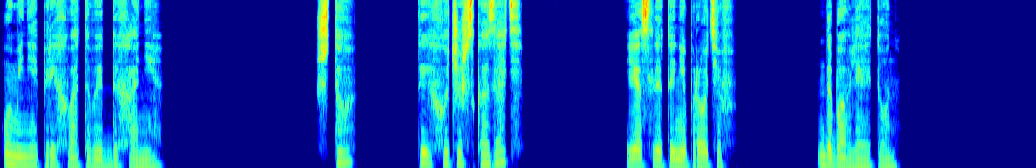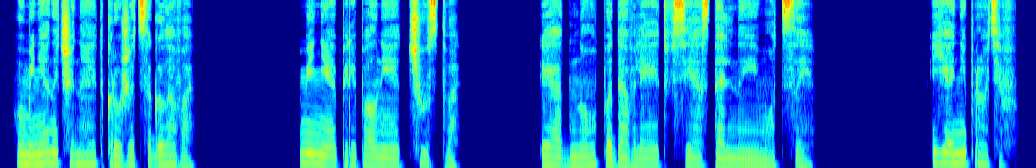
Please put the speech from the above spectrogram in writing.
У меня перехватывает дыхание. «Что? Ты хочешь сказать?» «Если ты не против», — добавляет он. У меня начинает кружиться голова. Меня переполняет чувство, и одно подавляет все остальные эмоции. Я не против.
